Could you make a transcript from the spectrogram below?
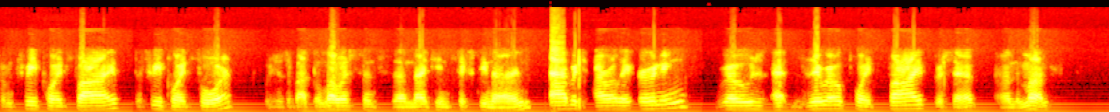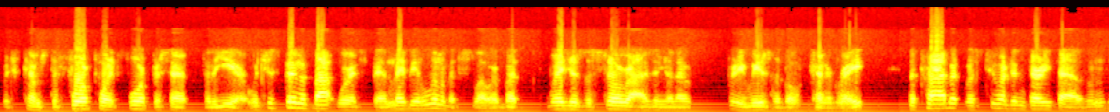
from 3.5 to 3.4, which is about the lowest since uh, 1969. Average hourly earnings rose at 0.5% on the month, which comes to 4.4% for the year, which has been about where it's been, maybe a little bit slower, but wages are still rising at a pretty reasonable kind of rate. The private was 230,000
